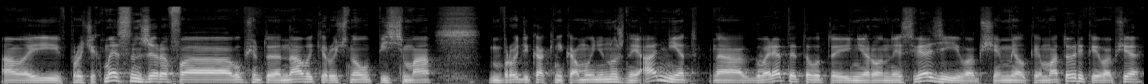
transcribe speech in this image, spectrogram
а, и прочих мессенджеров, а, в общем-то, навыки ручного письма вроде как никому и не нужны. А нет, говорят, это вот и нейронные связи, и вообще мелкая моторика, и вообще вообще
